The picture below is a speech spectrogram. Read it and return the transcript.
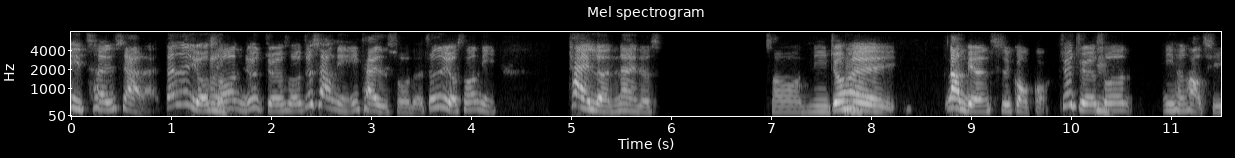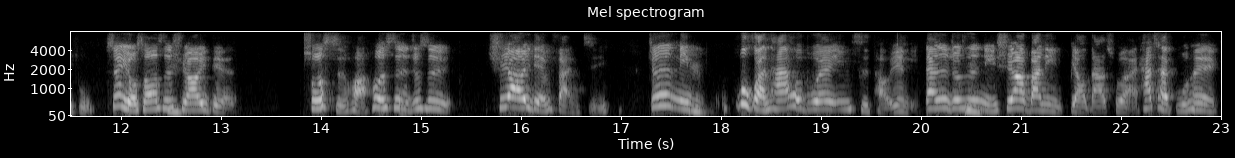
以撑下来。但是有时候你就觉得说，嗯、就像你一开始说的，就是有时候你太忍耐的时候，你就会让别人吃够够，就觉得说你很好欺负。嗯、所以有时候是需要一点说实话，或者是就是需要一点反击，就是你。嗯不管他会不会因此讨厌你，但是就是你需要把你表达出来，嗯、他才不会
